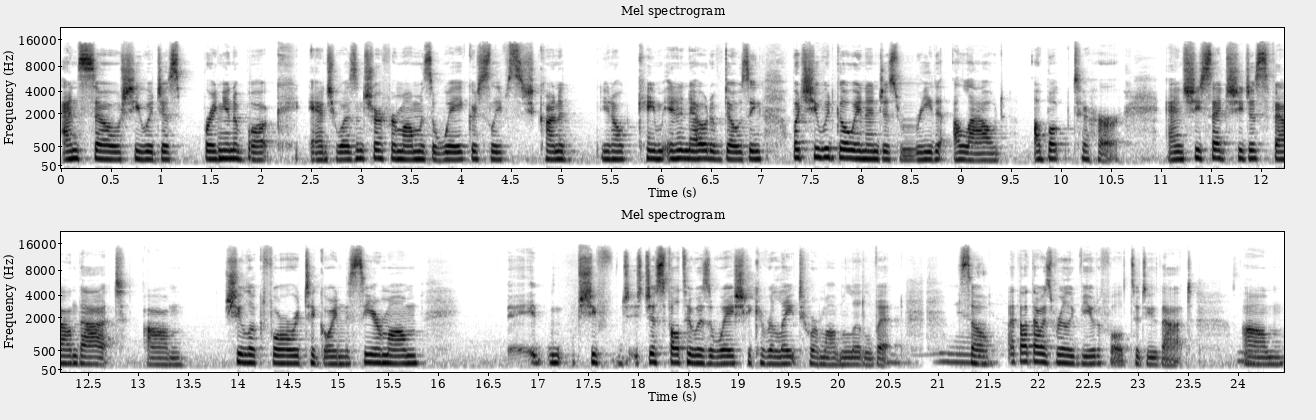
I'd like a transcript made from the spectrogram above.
And so she would just bring in a book, and she wasn't sure if her mom was awake or asleep. She kind of, you know, came in and out of dozing, but she would go in and just read aloud a book to her. And she said she just found that um, she looked forward to going to see her mom it, she just felt it was a way she could relate to her mom a little bit. Yeah. So I thought that was really beautiful to do that. Um,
